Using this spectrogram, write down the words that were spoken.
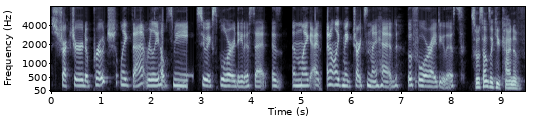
structured approach like that really helps me to explore a data set as and like I, I don't like make charts in my head before I do this. So it sounds like you kind of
